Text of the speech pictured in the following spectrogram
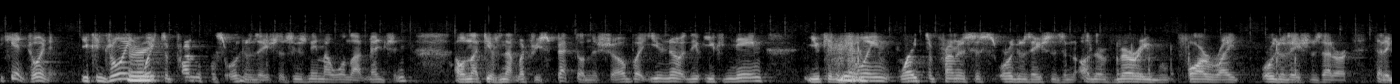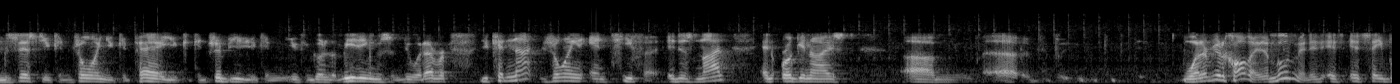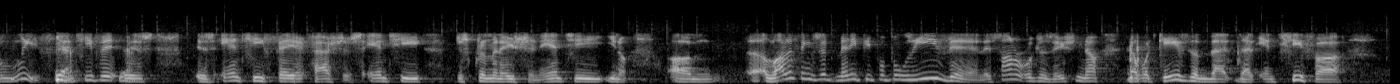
You can't join it. You can join Right. white supremacist organizations whose name I will not mention. I will not give them that much respect on the show, but you know you can name, you can Yeah. join white supremacist organizations and other very far right organizations that are that exist. You can join, you can pay, you can contribute, you can you can go to the meetings and do whatever. You cannot join Antifa. It is not an organized. Um, uh, whatever you call it, a movement. It, it, it's a belief. Yeah. Antifa Yeah. is is anti-fascist, anti-discrimination, anti. You know, um, a lot of things that many people believe in. It's not an organization. Now, now, what gave them that that Antifa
